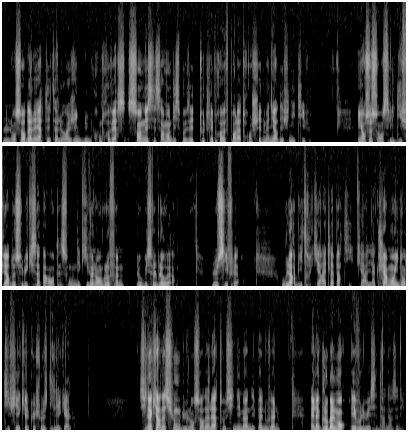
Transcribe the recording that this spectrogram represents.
Le lanceur d'alerte est à l'origine d'une controverse sans nécessairement disposer de toutes les preuves pour la trancher de manière définitive. Et en ce sens, il diffère de celui qui s'apparente à son équivalent anglophone, le whistleblower, le siffleur, ou l'arbitre qui arrête la partie, car il a clairement identifié quelque chose d'illégal. Si l'incarnation du lanceur d'alerte au cinéma n'est pas nouvelle, elle a globalement évolué ces dernières années.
